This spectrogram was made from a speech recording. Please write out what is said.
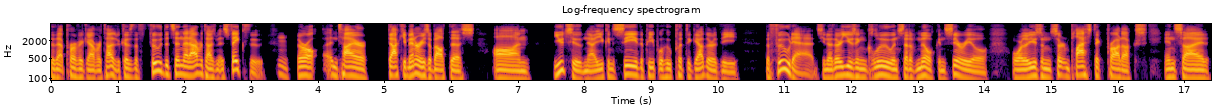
to that perfect advertisement because the food that's in that advertisement is fake food. Mm. There are entire documentaries about this on YouTube now. You can see the people who put together the the food ads. You know, they're using glue instead of milk and cereal, or they're using certain plastic products inside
